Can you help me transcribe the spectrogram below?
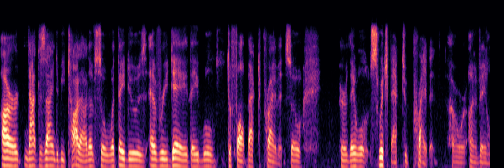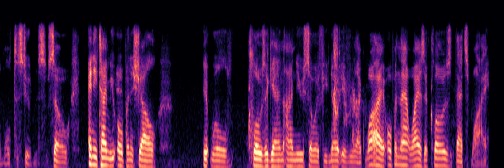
are not designed to be taught out of. So what they do is every day they will default back to private. So, or they will switch back to private or unavailable to students. So anytime you open a shell, it will close again on you. So if you know, if you're like, why open that? Why is it closed? That's why.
